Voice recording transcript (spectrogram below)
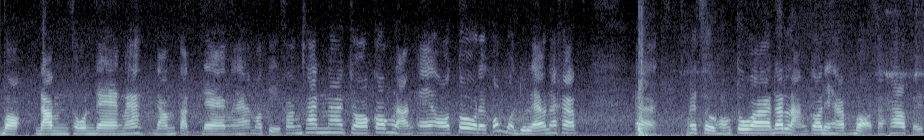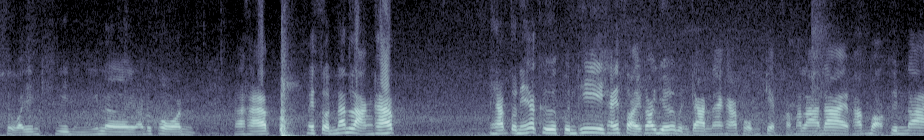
เบาะดำโทนแดงนะดำตัดแดงนะฮะ มัลติฟังก์ชันหน้าจอกล้องหลังแอร์ออโต้อะไรครบหมดอยู่แล้วนะครับ อ่า ในส่วนของตัวด้านหลังก็เนี่ยครับเบาะสภาพสวยๆยังคีนอย่างนี้เลยนะทุกคนนะครับ ในส่วนด้านหลังครับนะครับ ตัวนี้ก็คือพื้นที่ใช้สอยก็เยอะเหมือนกันนะครับ ผมเก็บสัมภาระได้พับเบาะขึ้นได้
